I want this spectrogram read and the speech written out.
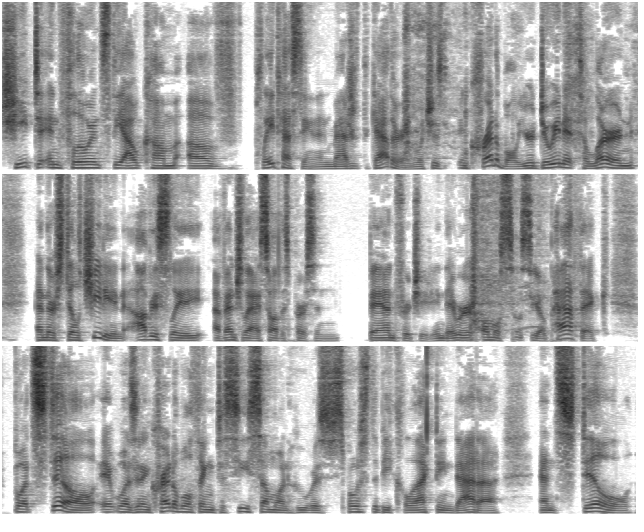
cheat to influence the outcome of playtesting and Magic the Gathering, which is incredible. You're doing it to learn and they're still cheating. Obviously, eventually I saw this person banned for cheating. They were almost sociopathic, but still, it was an incredible thing to see someone who was supposed to be collecting data and still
